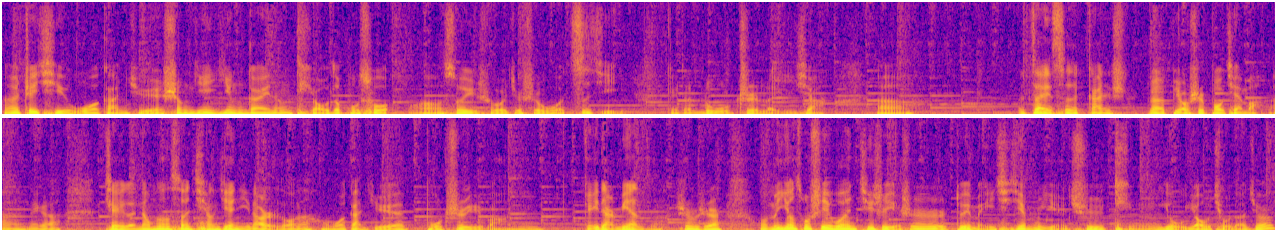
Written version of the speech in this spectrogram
呃，这期我感觉声音应该能调的不错啊，所以说就是我自己给他录制了一下啊，再一次感呃表示抱歉吧。啊，那个这个能不能算强奸你的耳朵呢？我感觉不至于吧。你。给点面子，是不是？我们洋葱世界观其实也是对每一期节目也是挺有要求的，就是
